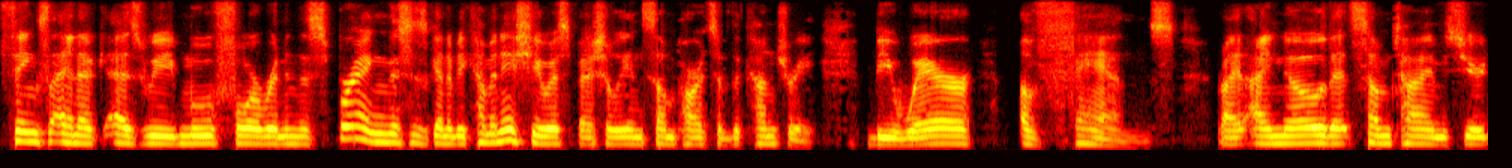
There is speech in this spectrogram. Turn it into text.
things, and as we move forward in the spring, this is going to become an issue, especially in some parts of the country. Beware of fans, right? I know that sometimes you're,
